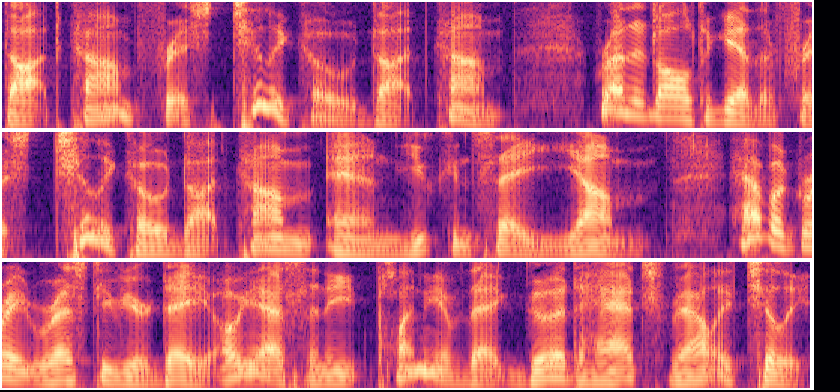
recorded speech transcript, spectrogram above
freshchileco.com, freshchileco.com. Run it all together, freshchileco.com, and you can say yum. Have a great rest of your day. Oh, yes, and eat plenty of that good Hatch Valley chili.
